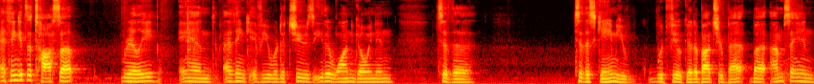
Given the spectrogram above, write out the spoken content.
I think it's a toss up, really, and I think if you were to choose either one going in to the to this game, you would feel good about your bet. But I'm saying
